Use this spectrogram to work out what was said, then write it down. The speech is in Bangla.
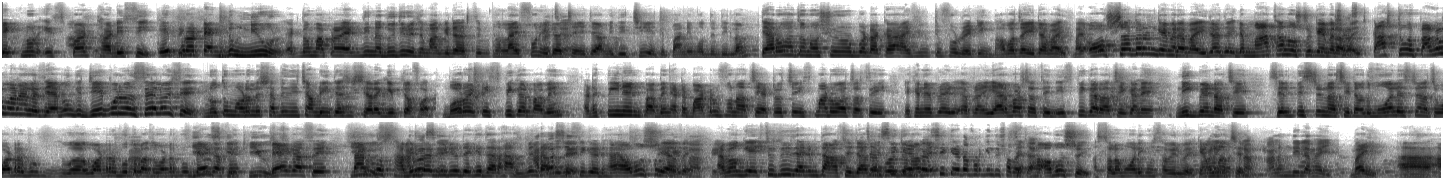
টেকনোর এক্সপার্ট থার্টি সি এই প্রোডাক্ট একদম নিউ একদম আপনার একদিন না দুই দিন হয়েছে মার্কেটে আসছে। লাইফ ফোন এটা আচ্ছা। হচ্ছে এই যে আমি দিচ্ছি এই যে পানির মধ্যে দিলাম। তেরো হাজার নশো নিরানব্বই টাকা আই ফিফটি ফোর রেটিং ভাবা যায় এটা ভাই। ভাই অসাধারণ ক্যামেরা ভাই। এটা এটা মাথা নষ্ট ক্যামেরা ভাই। কাস্টমার পাগল বানাই লেছে এবং যে পরিমাণ সেল হয়েছে নতুন মডেলের সাথে দিচ্ছি আমরা ইতিহাসের সেরা গিফট অফার বড় একটা স্পিকার পাবেন একটা পিন এন্ড পাবেন একটা বাটন ফোন আছে একটা হচ্ছে স্মার্ট ওয়াচ আছে এখানে আপনার ইয়ারবাডস আছে স্পিকার আছে এখানে নিক ব্যান্ড আছে সেলফি স্ট্যান্ড আছে এটা মোবাইল স্ট্যান্ড আছে ওয়াটারপ্রুফ ওয়াটার বোতল আছে ওয়াটারপ্রুফ ব্যাগ আছে ব্যাগ আছে তারপর সাবির ভাই ভিডিও দেখে যারা আসবেন তাদের সিক্রেট হ্যাঁ অবশ্যই আছে। এবং কি এক্সেসরিজ আইটেম তো আছে যা যা আচ্ছা, প্রয়োজন হবে সিক্রেট অফার কিন্তু সবাই চায়। হ্যাঁ, অবশ্যই। আসসালামু আলাইকুম সাবির ভাই কেমন আছেন? আলহামদুলিল্লাহ ভাই। ভাই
